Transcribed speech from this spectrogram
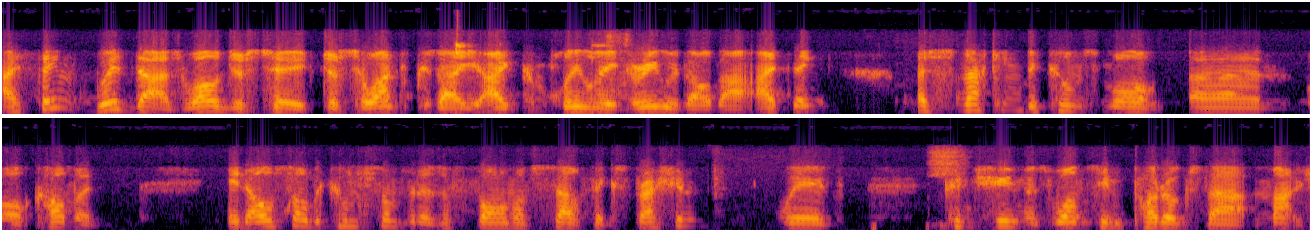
I think with that as well, just to just to add, because I, I completely agree with all that. I think as snacking becomes more um, more common, it also becomes something as a form of self-expression with consumers wanting products that match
